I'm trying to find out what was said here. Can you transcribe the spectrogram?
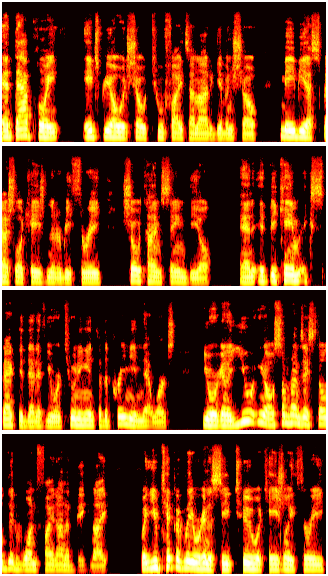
at that point, HBO would show two fights on a given show, maybe a special occasion there'd be three. Showtime, same deal. And it became expected that if you were tuning into the premium networks, you were going to, you, you know, sometimes they still did one fight on a big night, but you typically were going to see two, occasionally three,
